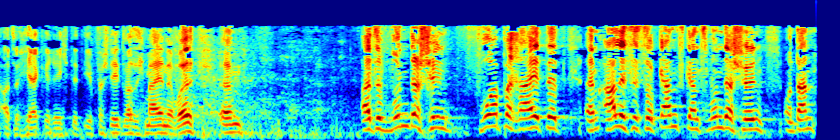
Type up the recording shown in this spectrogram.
also hergerichtet, ihr versteht, was ich meine, wohl? Ähm, also wunderschön vorbereitet, ähm, alles ist so ganz, ganz wunderschön. Und dann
